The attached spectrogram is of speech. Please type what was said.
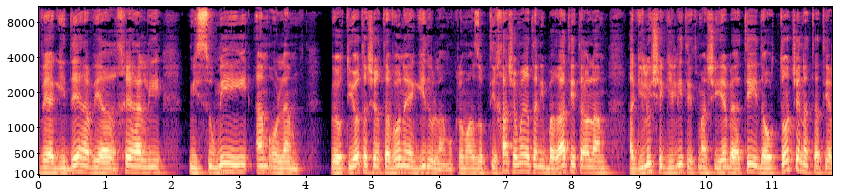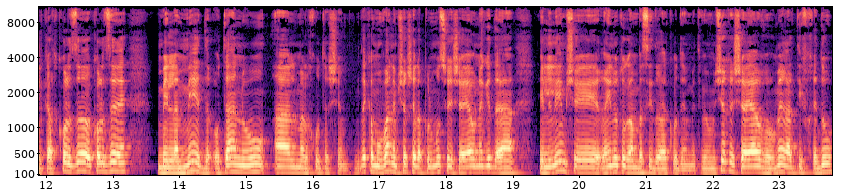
ויגידיה ויערכיה לי משומי עם עולם. ואותיות אשר תבואנה יגידו לנו. כלומר, זו פתיחה שאומרת, אני בראתי את העולם, הגילוי שגיליתי את מה שיהיה בעתיד, האותות שנתתי על כך, כל זה, כל זה מלמד אותנו על מלכות השם. זה כמובן המשך של הפולמוס של ישעיהו נגד האלילים, שראינו אותו גם בסדרה הקודמת. וממשיך ישעיהו ואומר, אל תפחדו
